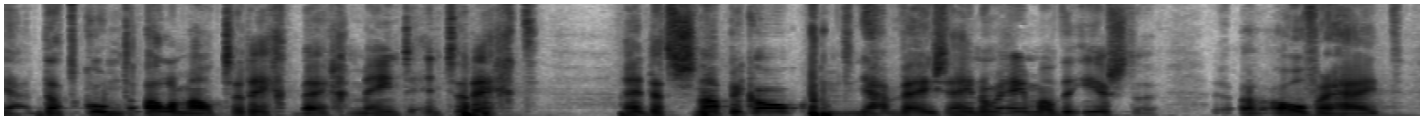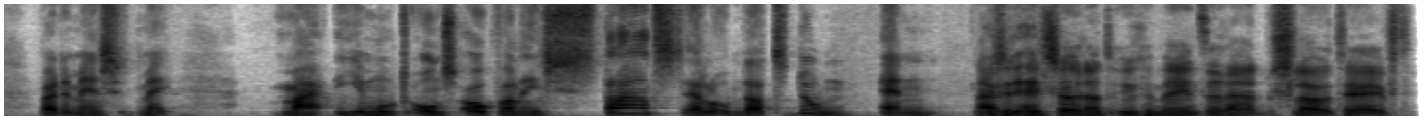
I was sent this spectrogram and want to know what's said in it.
Ja, dat komt allemaal terecht bij gemeenten. En terecht, dat snap ik ook. Want, ja, wij zijn nou eenmaal de eerste eh, overheid waar de mensen het mee... Maar je moet ons ook wel in staat stellen om dat te doen. En, nou, Is het niet heeft- zo dat uw gemeenteraad besloten heeft...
